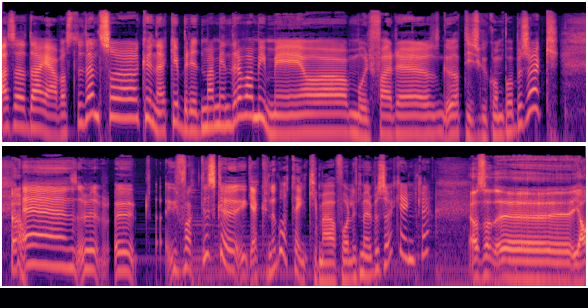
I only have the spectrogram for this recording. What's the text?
Altså, Da jeg var student, så kunne jeg ikke brydd meg mindre hva Mimmi og morfar uh, At de skulle komme på besøk. Ja. Eh, faktisk, jeg kunne godt tenke meg å få litt mer besøk, egentlig. Altså, ja,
